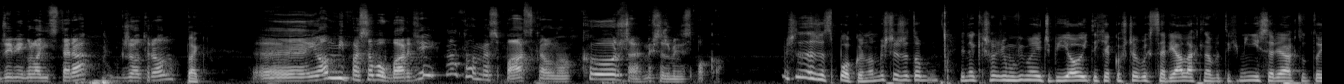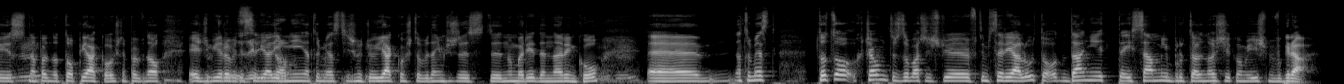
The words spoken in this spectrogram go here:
Jamie'ego Lannistera w grze o tron. Tak. I on mi pasował bardziej, natomiast Pascal, no kurczę, myślę, że będzie spoko. Myślę, że spoko. No myślę, że to jednak jeśli chodzi, mówimy o HBO i tych jakościowych serialach, nawet tych miniserialach, to to jest na pewno top jakość. Na pewno HBO robi te seriali top. mniej, natomiast jeśli chodzi o jakość, to wydaje mi się, że jest y, numer jeden na rynku. E, natomiast to, co chciałbym też zobaczyć e, w tym serialu, to oddanie tej samej brutalności, jaką mieliśmy w grach.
